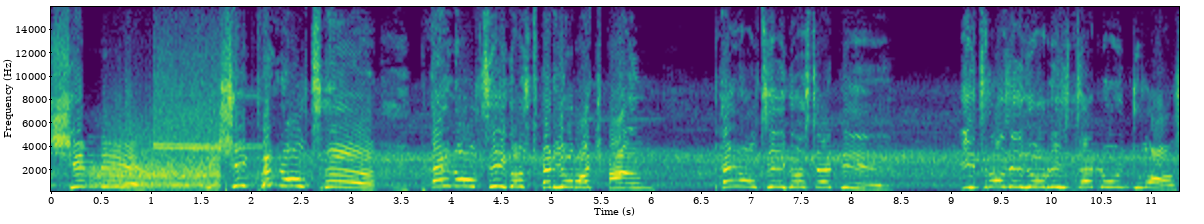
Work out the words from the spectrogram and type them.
Şimdi Fişek penaltı. Penaltıyı gösteriyor hakem. Penaltıyı gösterdi. İtiraz ediyor Inter'li oyuncular.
